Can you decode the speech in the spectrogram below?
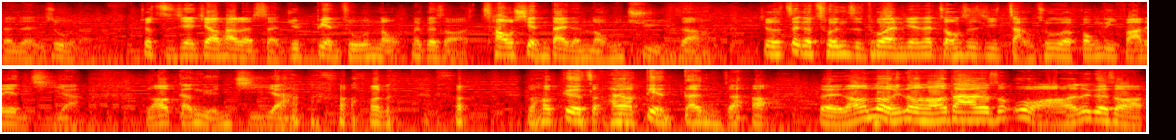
的人数呢？就直接叫他的神去变出农那个什么超现代的农具，你知道？就是这个村子突然间在中世纪长出了风力发电机啊，然后耕耘机啊，然后呢，然后各种还有电灯，你知道？对，然后弄一弄，然后大家都说哇，那个什么，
